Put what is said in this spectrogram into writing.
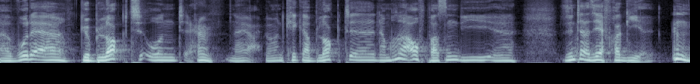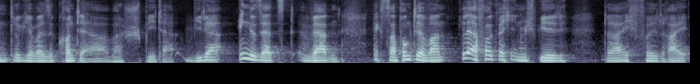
äh, wurde er geblockt und äh, naja, wenn man Kicker blockt, äh, da muss man aufpassen. Die äh, sind da sehr fragil. Glücklicherweise konnte er aber später wieder eingesetzt werden. Extra Punkte waren alle erfolgreich in dem Spiel. 3 für 3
